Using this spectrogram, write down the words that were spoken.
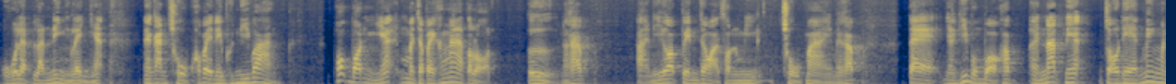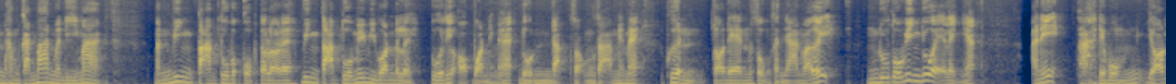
โอ้แลบลันนิ่งอะไรอย่างเงี้ยในการโฉบเข้าไปในพื้นที่ว่าง เพราะบอลอย่างเงี้ยมันจะไปข้างหน้าตลอดเออนะครับอันนี้ก็เป็นจังหวะซอนมีโฉบมาเห็นไหมครับแต่อย่างที่ผมบอกครับไอ้นัดเนี้ยจอแดนแม่งมันทำการบ้านมาดีมาก มันวิ่งตามตัวประกบตลอดเลยวิ่งตามตัวไม่มีบอลเลย ตัวที่ออกบอลเห็นไหมโดนดักสองสามเห็นไหมเพื่อนจอแดนส่งสัญญาณว่าเอ้ยมึงดูตัววิ่งด้วยอะไรเงี้ยอันนี้อะเดี๋ยวผมย้อน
